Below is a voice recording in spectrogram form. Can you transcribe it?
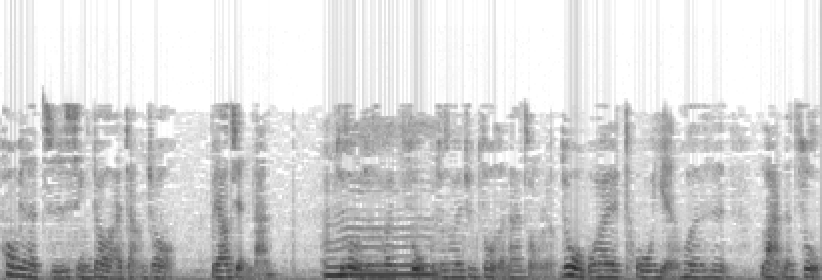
后面的执行对我来讲就比较简单。就是我就是会做，我就是会去做的那种人，就我不会拖延或者是懒得做。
